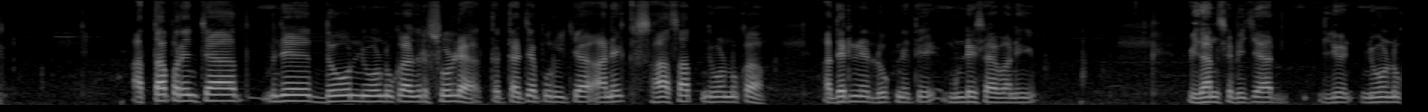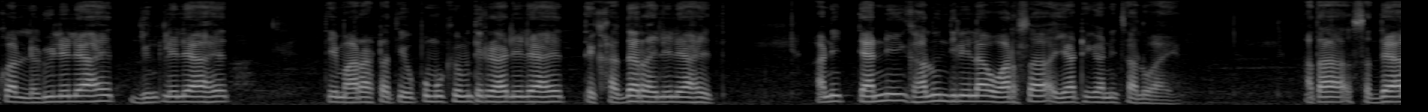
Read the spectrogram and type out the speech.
आत्तापर्यंतच्या म्हणजे दोन निवडणुका जर सोडल्या तर त्याच्यापूर्वीच्या अनेक सहा सात निवडणुका आदरणीय लोकनेते मुंडेसाहेबांनी विधानसभेच्या लि निवडणुका लढविलेल्या आहेत जिंकलेल्या आहेत. ते महाराष्ट्राचे उपमुख्यमंत्री राहिलेले आहेत ते खासदार राहिलेले आहेत आणि त्यांनी घालून दिलेला वारसा या ठिकाणी चालू आहे. आता सध्या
